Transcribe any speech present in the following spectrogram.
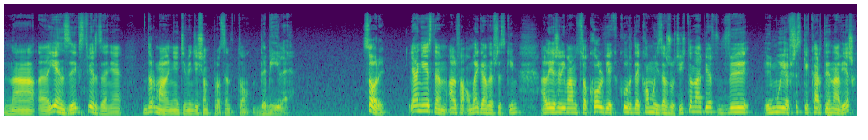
na e, język stwierdzenie normalnie 90% to debile. Sorry. Ja nie jestem alfa omega we wszystkim, ale jeżeli mam cokolwiek kurde komuś zarzucić, to najpierw wyjmuję wszystkie karty na wierzch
